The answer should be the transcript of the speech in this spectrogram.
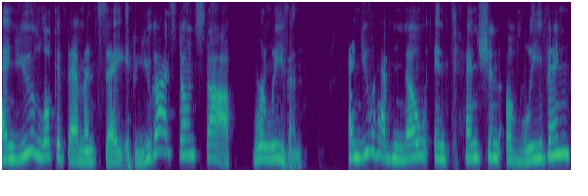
and you look at them and say, if you guys don't stop, we're leaving, and you have no intention of leaving,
